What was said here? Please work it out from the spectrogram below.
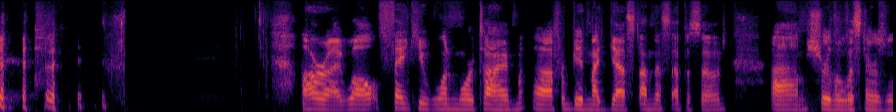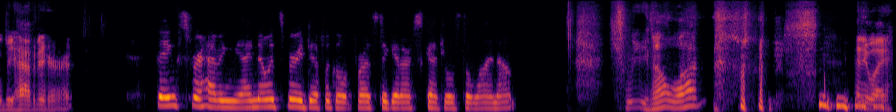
All right. Well, thank you one more time uh, for being my guest on this episode. I'm sure the listeners will be happy to hear it. thanks for having me i know it's very difficult for us to get our schedules to line up You know what? anyway,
